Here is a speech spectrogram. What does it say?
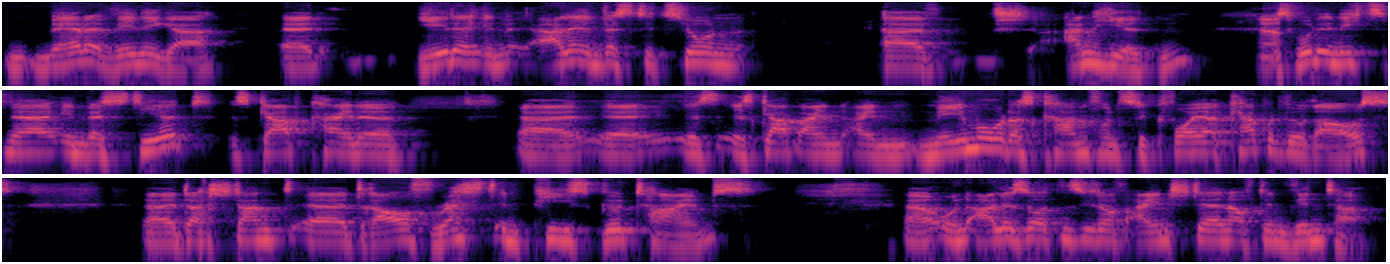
mehr oder weniger äh, jede, alle Investitionen anhielten. Ja. Es wurde nichts mehr investiert. Es gab keine äh, äh, es, es gab ein, ein Memo, das kam von Sequoia Capital raus. Äh, da stand äh, drauf, Rest in Peace, Good Times. Äh, und alle sollten sich darauf einstellen auf den Winter.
